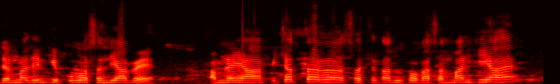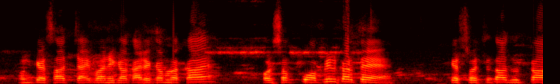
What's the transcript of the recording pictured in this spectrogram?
जन्मदिन की पूर्व संध्या पे हमने यहाँ पिछहत्तर स्वच्छता दूतों का सम्मान किया है। उनके साथ चाय पानी का कार्यक्रम रखा है और सबको अपील करते हैं कि स्वच्छता दूत का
